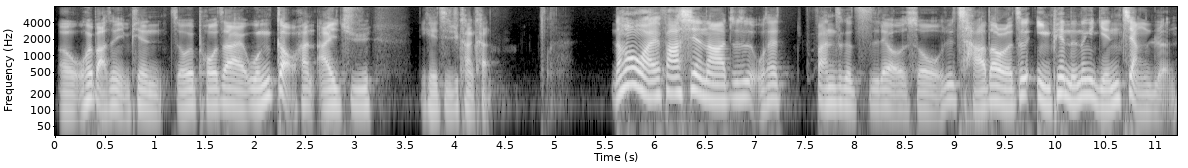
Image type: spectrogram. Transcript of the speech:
呃，我会把这影片只会抛在文稿和 IG，你可以继续看看。然后我还发现啊，就是我在翻这个资料的时候，我就查到了这个影片的那个演讲人。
